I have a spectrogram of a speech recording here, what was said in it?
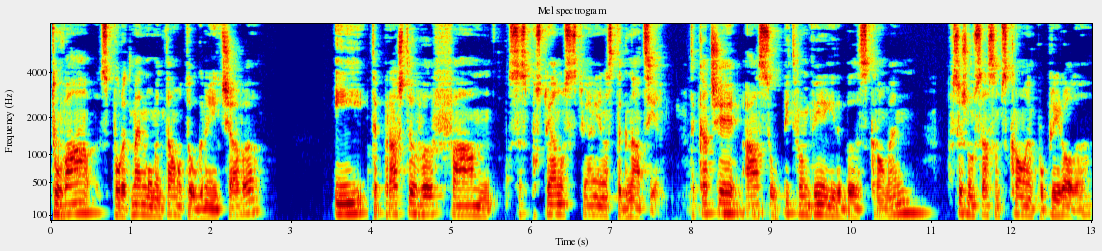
Това, според мен, моментално те ограничава и те праща в, а, с постоянно състояние на стагнация. Така че аз се опитвам винаги да бъда скромен. Всъщност аз съм скромен по природа,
